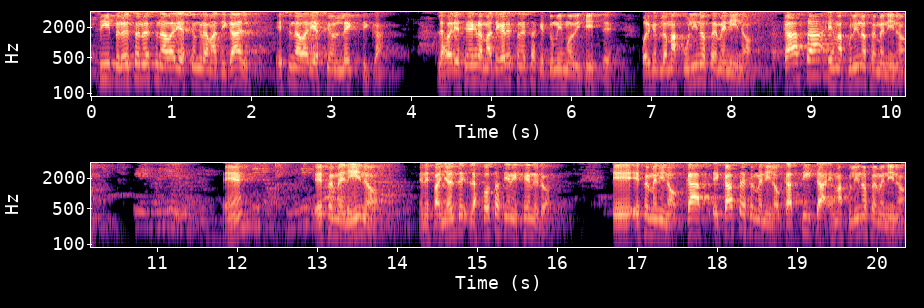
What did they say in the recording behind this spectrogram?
Sí, pero eso no es una variación gramatical, es una variación léxica. Las variaciones gramaticales son esas que tú mismo dijiste. Por ejemplo, masculino, femenino. Casa es masculino o femenino. ¿Eh? Es femenino. En español las cosas tienen género. Eh, es femenino. Cas- eh, casa es femenino. Casita es masculino o femenino.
